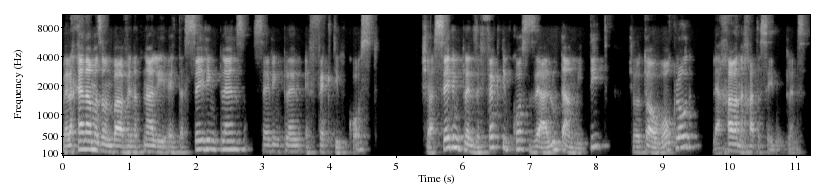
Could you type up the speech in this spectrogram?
ולכן אמזון באה ונתנה לי את ה-saving plans, saving plan effective cost, שה-saving plans effective cost זה העלות האמיתית של אותו ה-workload לאחר הנחת ה-saving plans.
